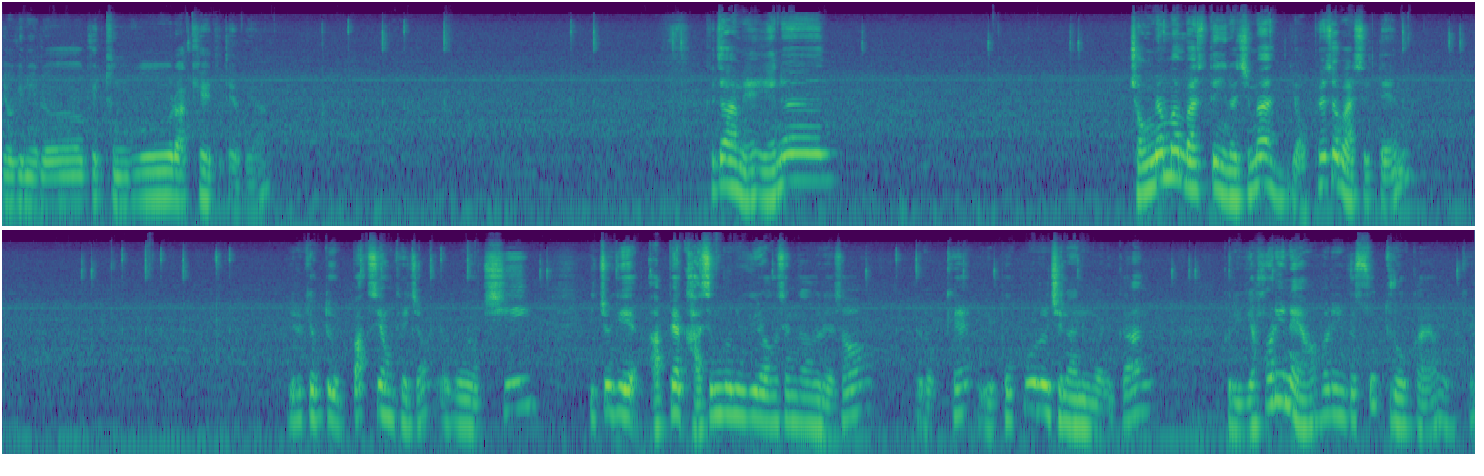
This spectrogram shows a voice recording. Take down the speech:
여기는 이렇게 둥그랗게 해도 되고요. 그 다음에 얘는 정면만 봤을 땐 이러지만 옆에서 봤을 땐 이렇게 또 박스 형태죠. 이거 역시 이쪽이 앞에 가슴 근육이라고 생각을 해서 이렇게 이 복부를 지나는 거니까 그리고 이게 허리네요. 허리니까 쑥 들어올까요? 이렇게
